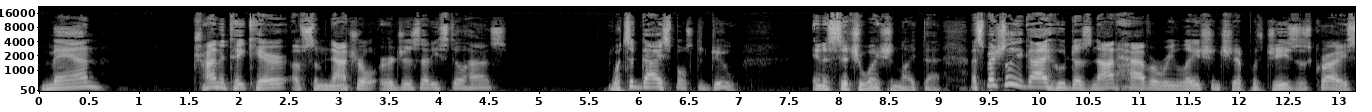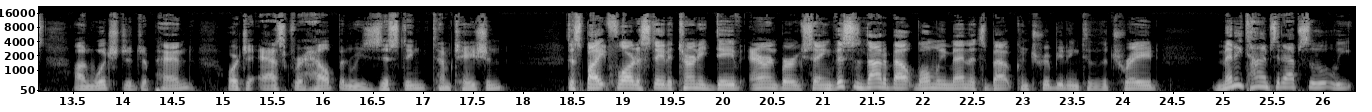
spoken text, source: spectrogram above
man trying to take care of some natural urges that he still has? What's a guy supposed to do in a situation like that? Especially a guy who does not have a relationship with Jesus Christ on which to depend or to ask for help in resisting temptation. Despite Florida State Attorney Dave Aronberg saying this is not about lonely men, it's about contributing to the trade, many times it absolutely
